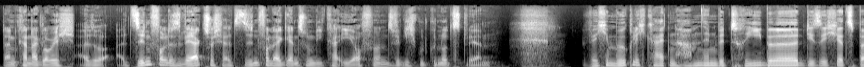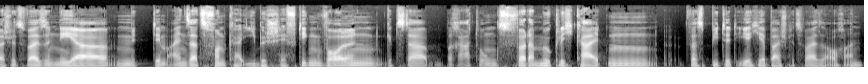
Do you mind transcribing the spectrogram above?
dann kann da, glaube ich, also als sinnvolles Werkzeug, als sinnvolle Ergänzung die KI auch für uns wirklich gut genutzt werden. Welche Möglichkeiten haben denn Betriebe, die sich jetzt beispielsweise näher mit dem Einsatz von KI beschäftigen wollen? Gibt es da Beratungsfördermöglichkeiten? Was bietet ihr hier beispielsweise auch an?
